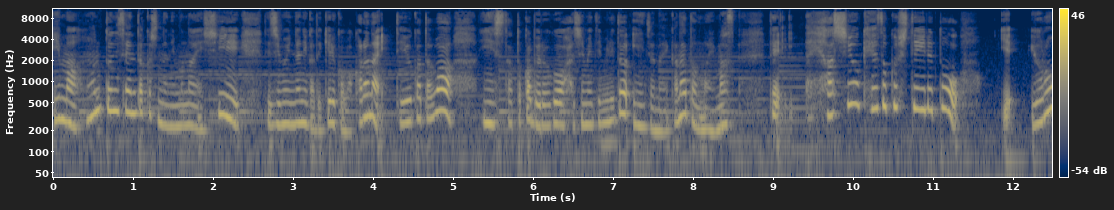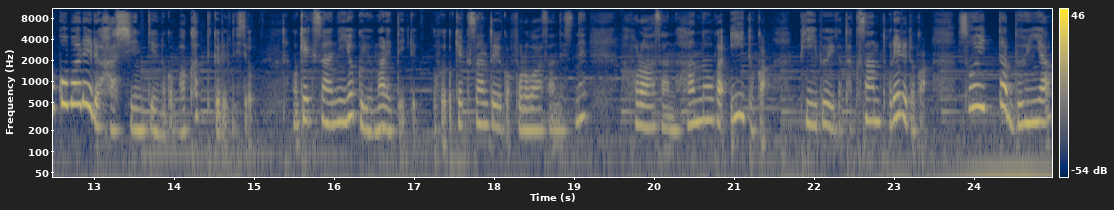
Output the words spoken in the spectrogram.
今本当に選択肢何もないしで自分に何ができるかわからないっていう方はインスタとかブログを始めてみるといいんじゃないかなと思います。で、発信を継続していると喜ばれる発信っていうのが分かってくるんですよ。お客さんによく読まれている。お客さんというかフォロワーさんですね。フォロワーさんの反応がいいとか、PV がたくさん取れるとか、そういった分野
